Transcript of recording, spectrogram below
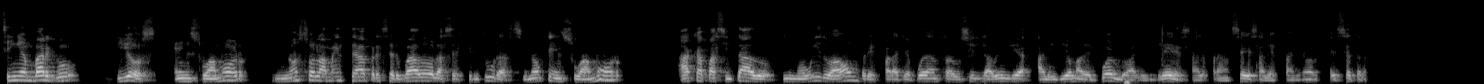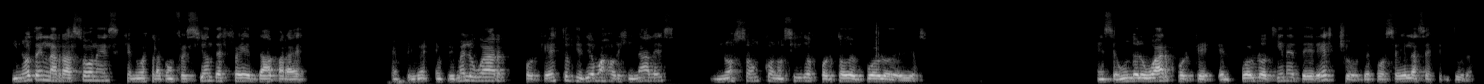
Sin embargo, Dios en su amor no solamente ha preservado las escrituras, sino que en su amor ha capacitado y movido a hombres para que puedan traducir la Biblia al idioma del pueblo, al inglés, al francés, al español, etc. Y noten las razones que nuestra confesión de fe da para esto. En primer, en primer lugar, porque estos idiomas originales no son conocidos por todo el pueblo de Dios. En segundo lugar, porque el pueblo tiene derecho de poseer las escrituras.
